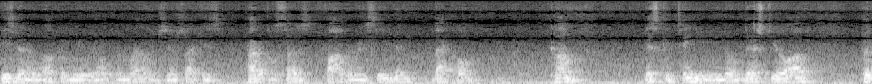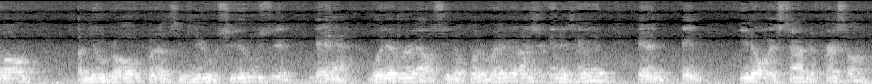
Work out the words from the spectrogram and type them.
He's going to welcome you with open arms, just like his prodigal son's father received him back home. Come. Let's continue. You know, dust you off, put on a new robe, put on some new shoes, and, and Yeah. whatever else. You know, put a ring in his, in his hand, and, and, you know, it's time to press on.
